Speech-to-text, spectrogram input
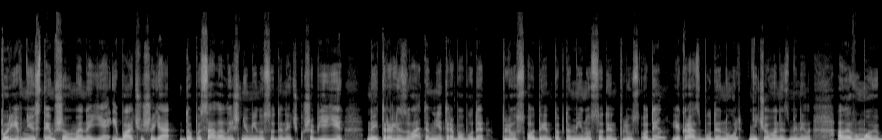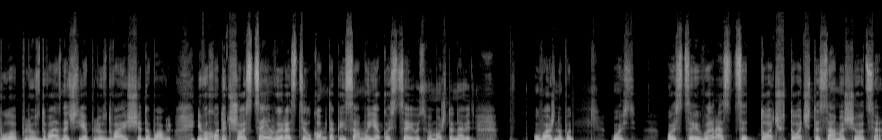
Порівнюю з тим, що в мене є, і бачу, що я дописала лишню мінус одиничку. Щоб її нейтралізувати, мені треба буде плюс 1. Тобто мінус 1 плюс 1 якраз буде 0, нічого не змінили. Але в умові було плюс 2, значить я плюс 2 і ще добавлю. І виходить, що ось цей вираз цілком такий самий, як ось цей. Ось ви можете навіть уважно подивитися. Ось. Ось цей вираз це точ-в-точ те саме, що оце.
